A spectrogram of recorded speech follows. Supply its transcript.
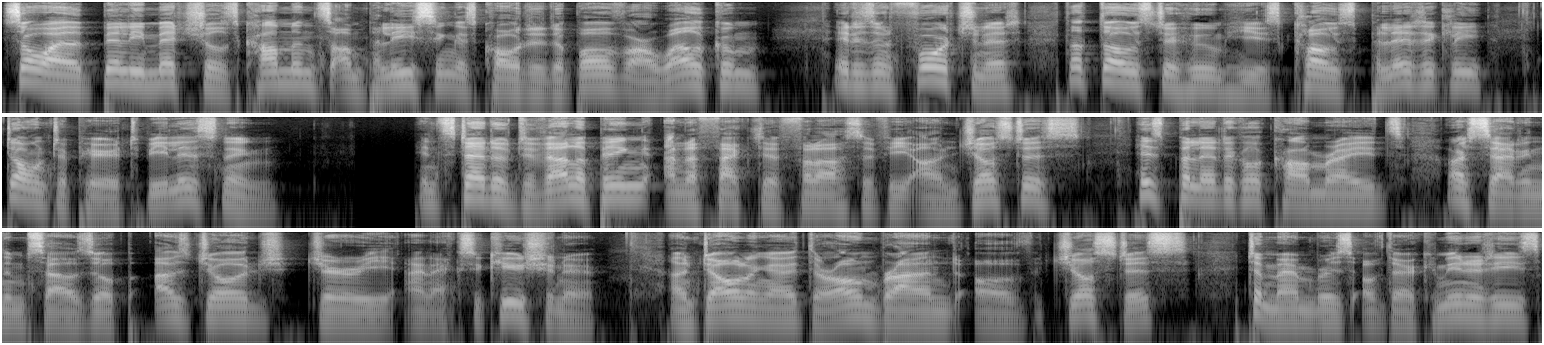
So while Billy Mitchell's comments on policing as quoted above are welcome, it is unfortunate that those to whom he is close politically don't appear to be listening. Instead of developing an effective philosophy on justice, his political comrades are setting themselves up as judge, jury, and executioner, and doling out their own brand of justice to members of their communities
